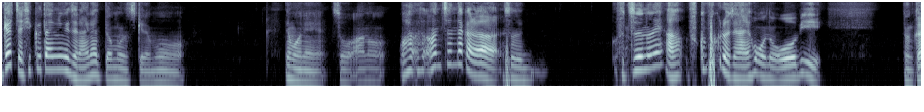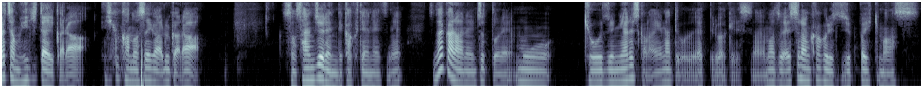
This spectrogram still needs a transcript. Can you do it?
ガチャ引くタイミングじゃないなって思うんですけども、でもね、そう、あの、ワワンチャンだから、その、普通のね、あの、福袋じゃない方の OB のガチャも引きたいから、引く可能性があるから、そう、30連で確定のやつね。だからね、ちょっとね、もう、今日中にやるしかないなってことでやってるわけです。まず S ラン確率10%引きます。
